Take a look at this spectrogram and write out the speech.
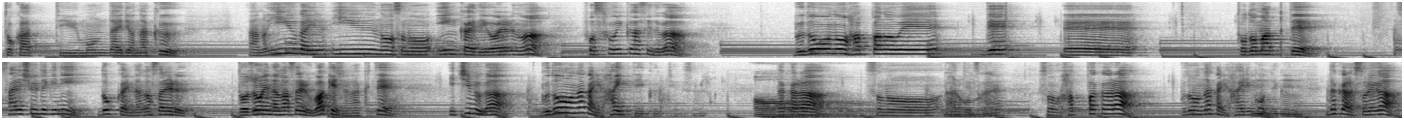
とかっていう問題ではなくあの EU, が EU のその委員会で言われるのはフォスフォリックアシドがブドウの葉っぱの上でえーとど、まって最終的にどっかに流される土壌に流されるわけじゃなくて一部がブドウの中に入っていくっていうんですよね。だからそのなるほどねなんていうんですかね。その葉っぱからブドウの中に入り込んでいく、うんうんだからそれが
